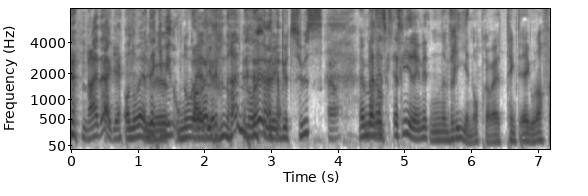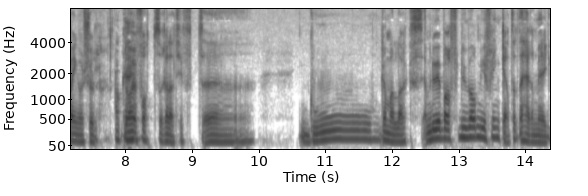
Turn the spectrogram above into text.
Nei, det er jeg ikke. Det er ikke min oppgave er du, heller. Nei, nå er du i Guds hus. Ja. Eh, Men jeg jeg skal gi deg en liten vrien oppgave, tenkte jeg òg, for en gangs skyld. Okay. Du har jo fått relativt uh, god, gammeldags ja, Men du er, bare, du er bare mye flinkere til dette her enn meg,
